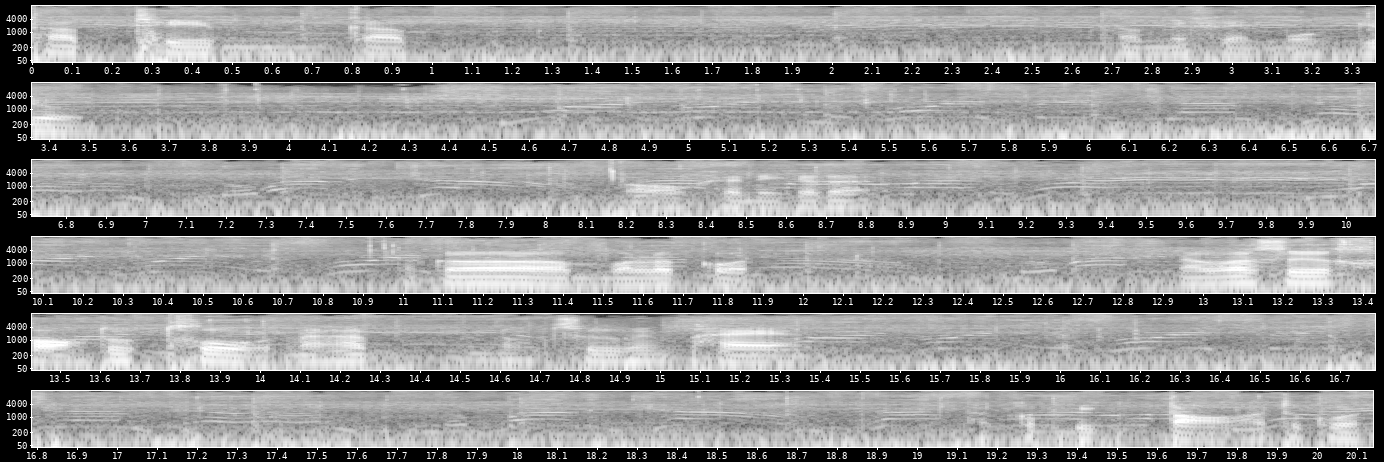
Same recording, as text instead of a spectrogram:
ทับทิมกับเรามีไข่มุกอยู่เอาแค่นี้ก็ได้ แล้วก็มรกต แล้วก็ซื้อของถูกๆนะครับไม่ต้องซื้อแพงๆแล้วก็บิงต่อทุกคน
